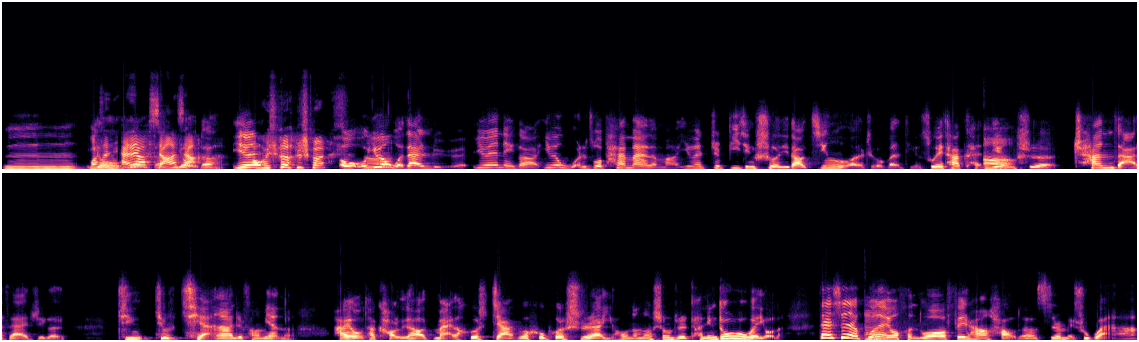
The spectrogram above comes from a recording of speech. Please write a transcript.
嗯，哇塞，你还要想想的，因为我就说，哦，我因为我在捋，因为那个，因为我是做拍卖的嘛，因为这毕竟涉及到金额的这个问题，所以它肯定是掺杂在这个金，就是钱啊这方面的，还有他考虑到买的合价格合不合适啊，以后能不能升值，肯定都是会有的。但是现在国内有很多非常好的私人美术馆啊，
